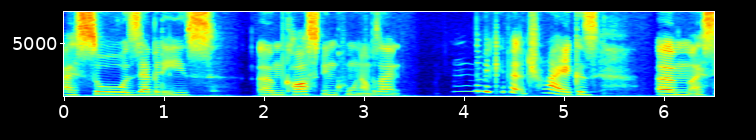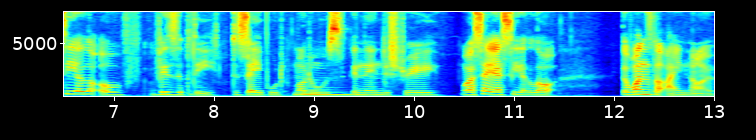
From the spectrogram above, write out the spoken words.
I saw Zebedee's um, casting call, and I was like, "Mm, let me give it a try because um, I see a lot of visibly disabled models in the industry. Well, I say I see a lot, the ones that I know,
